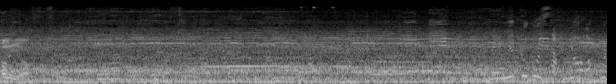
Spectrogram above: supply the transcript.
playoff. mais ñu duggul sax ñoo ëpp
